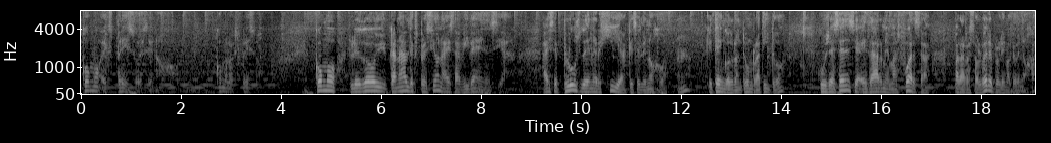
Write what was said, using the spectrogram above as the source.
cómo expreso ese enojo, cómo lo expreso, cómo le doy canal de expresión a esa vivencia, a ese plus de energía que es el enojo, ¿eh? que tengo durante un ratito, cuya esencia es darme más fuerza para resolver el problema que me enoja.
